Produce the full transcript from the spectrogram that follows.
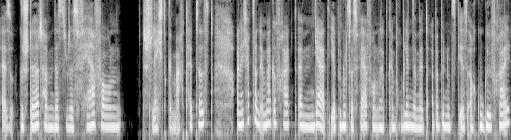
also gestört haben, dass du das Fairphone schlecht gemacht hättest. Und ich habe dann immer gefragt, ähm, ja, ihr benutzt das Fairphone und habt kein Problem damit, aber benutzt ihr es auch Google-frei?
